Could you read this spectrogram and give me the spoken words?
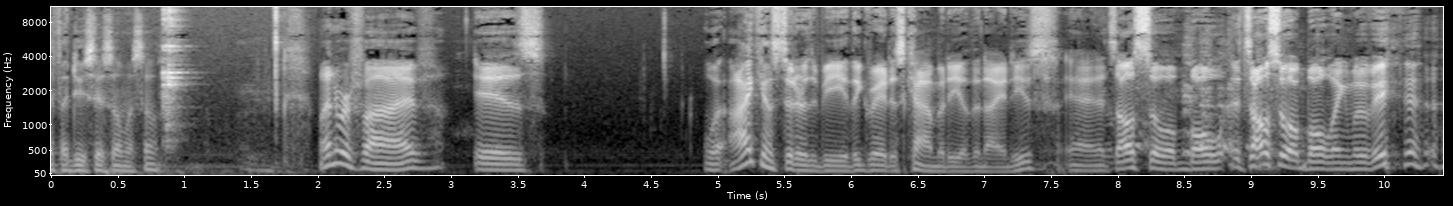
if I do say so myself. My number five is what I consider to be the greatest comedy of the '90s, and it's also a bowl. It's also a bowling movie.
